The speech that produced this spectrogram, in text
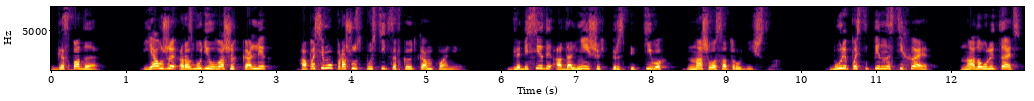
Господа, я уже разбудил ваших коллег, а посему прошу спуститься в кают-компанию для беседы о дальнейших перспективах нашего сотрудничества. Буря постепенно стихает. Надо улетать.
